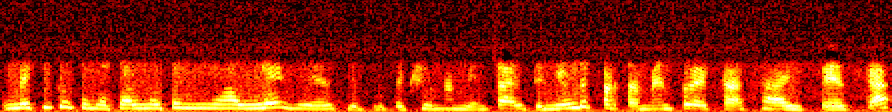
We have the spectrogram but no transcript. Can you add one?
México como tal no tenía leyes de protección ambiental, tenía un departamento de caza y pesca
